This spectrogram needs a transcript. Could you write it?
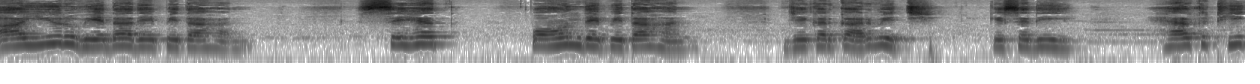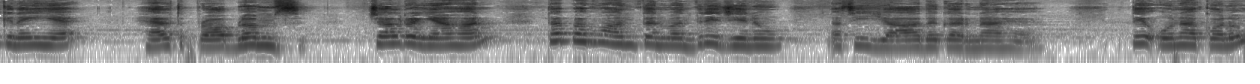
ਆਯੁਰਵੇਦਾ ਦੇ ਪਿਤਾ ਹਨ। ਸਿਹਤ ਪਾਉਣ ਦੇ ਪਿਤਾ ਹਨ। ਜੇਕਰ ਘਰ ਵਿੱਚ ਕਿਸੇ ਦੀ ਹੈਲਥ ਠੀਕ ਨਹੀਂ ਹੈ ਹੈਲਥ ਪ੍ਰੋਬਲਮਸ ਚੱਲ ਰਹੀਆਂ ਹਨ ਤਾਂ ਭਗਵਾਨ ਤਨਵੰਤਰੀ ਜੀ ਨੂੰ ਅਸੀਂ ਯਾਦ ਕਰਨਾ ਹੈ ਤੇ ਉਹਨਾਂ ਕੋਲੋਂ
